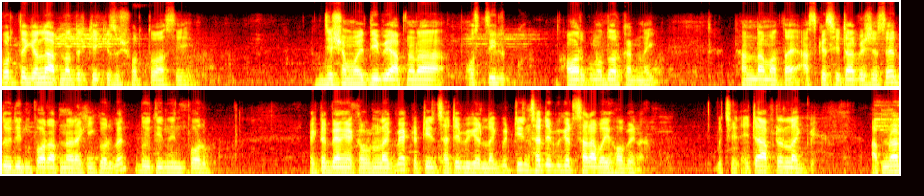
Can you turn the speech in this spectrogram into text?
করতে গেলে আপনাদেরকে কিছু শর্ত আছে। যে সময় দিবে আপনারা অস্থির হওয়ার কোনো দরকার নাই। ঠান্ডা মাথায়। আজকে সেট আপ এসেছে, দুই দিন পর আপনারা কি করবেন? দুই, তিন দিন পর একটা ব্যাঙ্ক অ্যাকাউন্ট লাগবে, একটা টিন সার্টিফিকেট লাগবে। টিন সার্টিফিকেট ছাড়া ভাই হবে না। বুঝছেন? এটা আপনার লাগবে। আপনার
